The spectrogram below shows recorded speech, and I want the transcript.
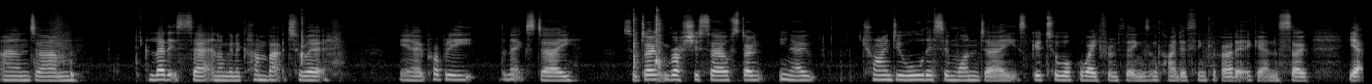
and um, let it set and I'm going to come back to it you know probably the next day. So don't rush yourselves. Don't you know try and do all this in one day. It's good to walk away from things and kind of think about it again. So yeah,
